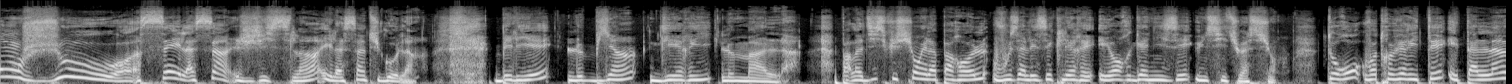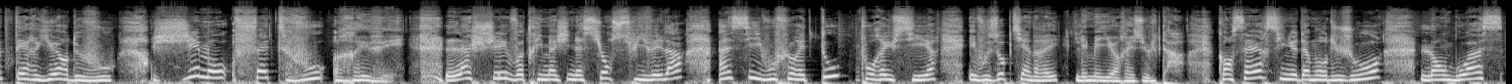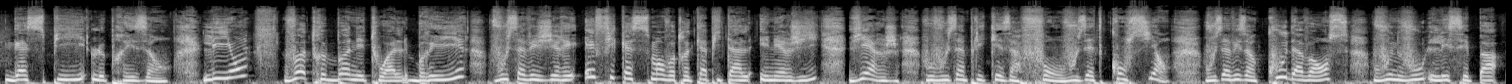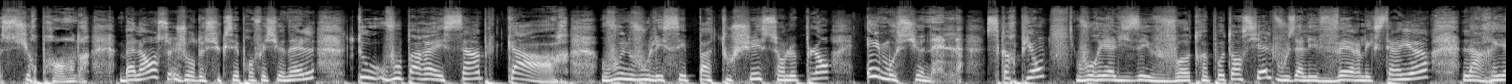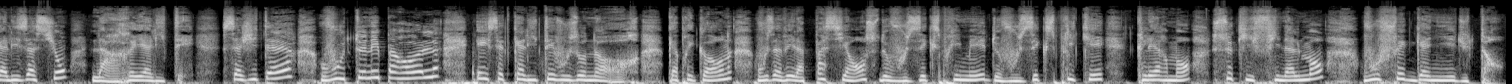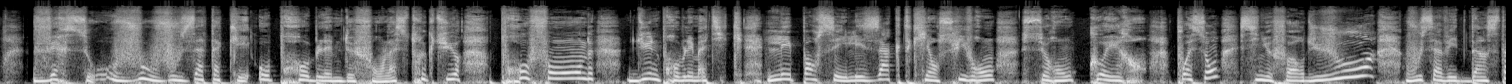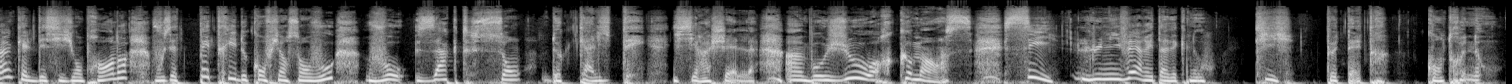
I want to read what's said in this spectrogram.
Bonjour, c'est la Saint Ghislain et la Saint Hugolin. Bélier, le bien guérit le mal. Par la discussion et la parole, vous allez éclairer et organiser une situation. Taureau, votre vérité est à l'intérieur de vous. Gémeaux, faites-vous rêver. Lâchez votre imagination, suivez-la. Ainsi, vous ferez tout pour réussir et vous obtiendrez les meilleurs résultats. Cancer, signe d'amour du jour, l'angoisse gaspille le présent. Lion, votre bonne étoile brille, vous savez gérer efficacement votre capital énergie. Vierge, vous vous impliquez à fond, vous êtes conscient, vous avez un coup d'avance, vous ne vous laissez pas surprendre. Balance, jour de succès professionnel, tout vous paraît simple car vous ne vous laissez pas toucher sur le plan émotionnel. Scorpion, vous réalisez votre potentiel, vous allez vers l'extérieur, la réalisation, la réalité. Sagittaire, vous tenez parole et cette qualité vous honore. Capricorne, vous avez la patience de vous exprimer, de vous expliquer clairement ce qui finalement vous fait gagner du temps. Verseau, vous vous attaquez au problème de fond, la structure profonde d'une problématique. Les pensées, les actes qui en suivront seront cohérents. Poisson, signe fort du jour, vous savez d'instinct quelle décision prendre, vous êtes pétri de confiance en vous, vos actes sont de qualité. Ici Rachel, un beau jour commence. Si l'univers est avec nous, qui peut être contre nous?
